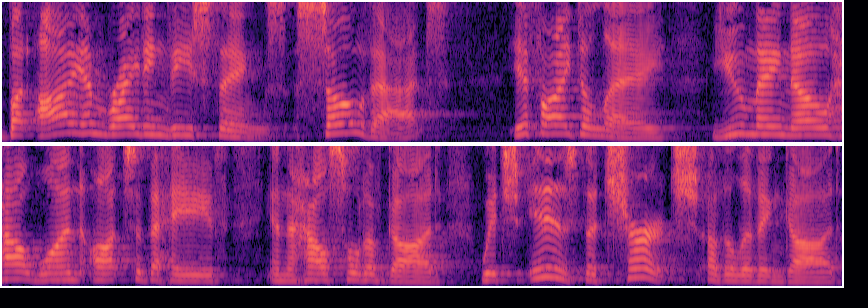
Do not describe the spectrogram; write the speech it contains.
but I am writing these things so that, if I delay, you may know how one ought to behave in the household of God, which is the church of the living God,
